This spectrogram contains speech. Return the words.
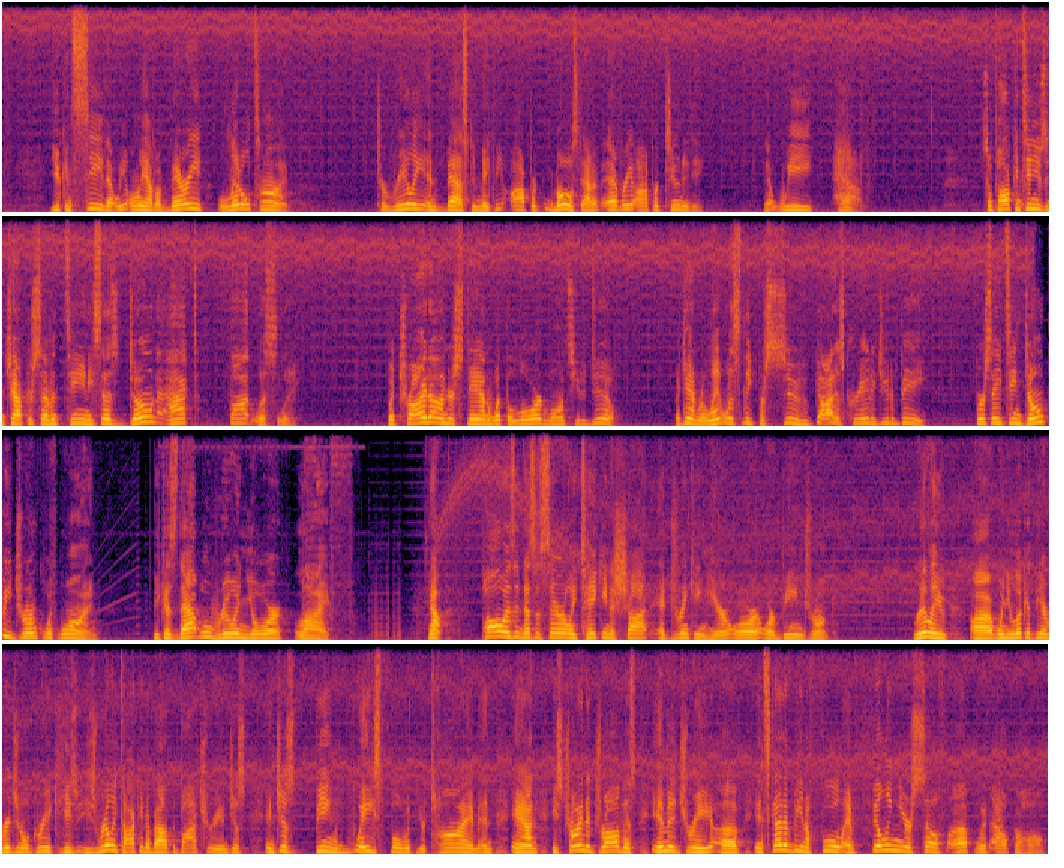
you can see that we only have a very little time to really invest and make the oppor- most out of every opportunity that we have. So Paul continues in chapter 17. He says, Don't act thoughtlessly, but try to understand what the Lord wants you to do. Again, relentlessly pursue who God has created you to be. Verse 18 Don't be drunk with wine, because that will ruin your life. Now, Paul isn't necessarily taking a shot at drinking here or, or being drunk. Really, uh, when you look at the original Greek, he's, he's really talking about debauchery and just, and just being wasteful with your time. And, and he's trying to draw this imagery of instead of being a fool and filling yourself up with alcohol,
